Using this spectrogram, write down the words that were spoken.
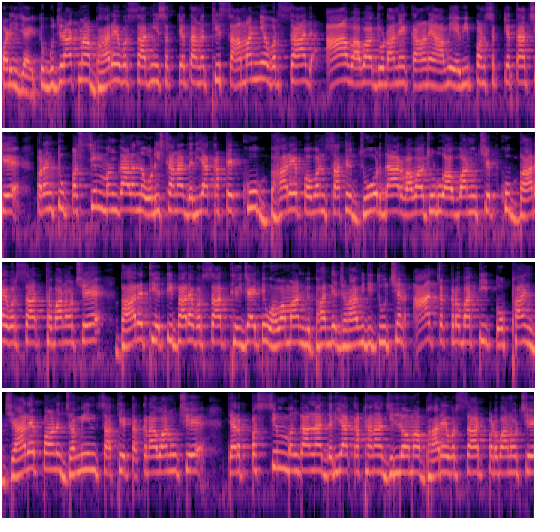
પડી જાય. તો ગુજરાતમાં ભારે વરસાદની શક્યતા નથી. સામાન્ય વરસાદ આ વાવાઝોડાને કારણે આવે એવી પણ શક્યતા છે. પરંતુ પશ્ચિમ બંગાળ અને ઓડિશાના દરિયાકાંઠે ખૂબ ભારે પવન સાથે જોરદાર વાવાઝોડું આવવાનું છે. ખૂબ ભારે વરસાદ થવાનો છે. ભારેથી અતિ ભારે વરસાદ થઈ જાય તેવું હવામાન વિભાગે જણાવી દીધું છે અને આ ચક્રવાતી તોફાન જ્યારે પણ જમીન સાથે ટકરાવાનું છે, ત્યારે પશ્ચિમ બંગાળના દરિયાકાંઠાના જિલ્લાઓમાં ભારે વરસાદ પડવાનો છે.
